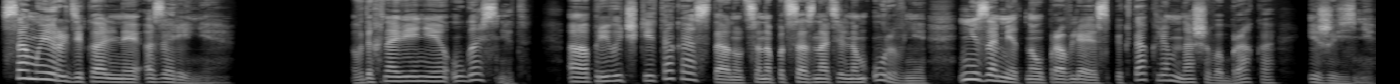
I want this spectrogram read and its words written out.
самые радикальные озарения. Вдохновение угаснет, а привычки так и останутся на подсознательном уровне, незаметно управляя спектаклем нашего брака и жизни.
